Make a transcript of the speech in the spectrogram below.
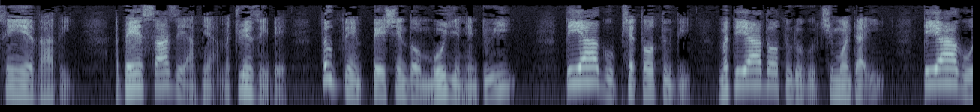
ဆင်းရဲသားသည် အဘယ်စားเสียမျှမကျွင်းစေပေသုတ်တင်ပယ်ရှင်းသောမိုးရင်နှင့်တူ၏တရားကိုဖျက်သောသူသည်မတရားသောသူတို့ကိုချီးမွမ်းတတ်၏တရားကို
